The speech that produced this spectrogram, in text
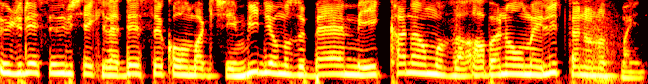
ücretsiz bir şekilde destek olmak için videomuzu beğenmeyi, kanalımıza abone olmayı lütfen unutmayın.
